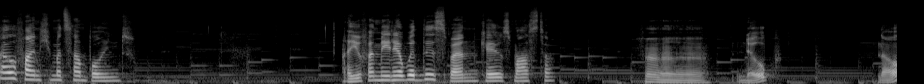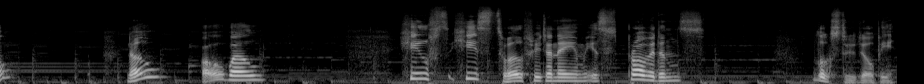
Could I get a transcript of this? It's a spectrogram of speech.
I'll find him at some point. Are you familiar with this one, Chaos Master? Hmm, nope. No? No? Oh well. His, his 12 written name is Providence. Looks too dopey.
